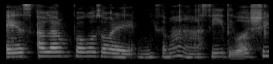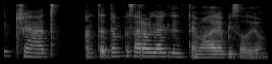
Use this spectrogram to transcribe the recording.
es hablar un poco sobre mi semana, así tipo shit chat, antes de empezar a hablar del tema del episodio.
